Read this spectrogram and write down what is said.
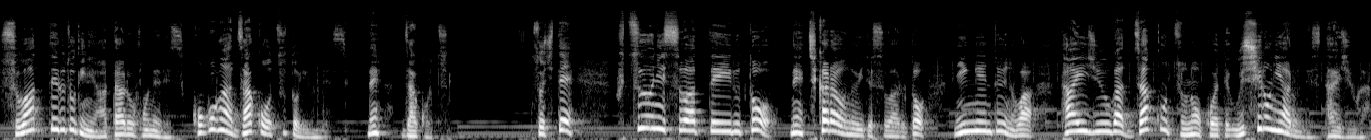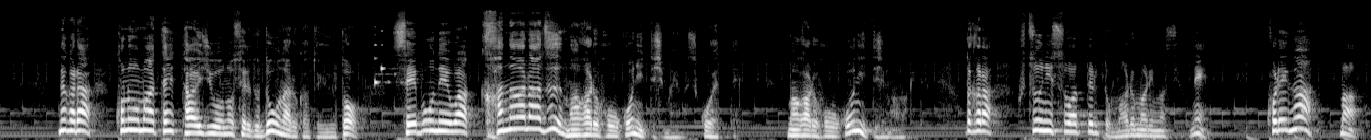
座っている時に当たる骨です。ここが座骨というんです。ね座骨。そして普通に座っていると、ね、力を抜いて座ると人間というのは体重が座骨のこうやって後ろにあるんです体重が。だからこのまま、ね、体重を乗せるとどうなるかというと背骨は必ず曲がる方向に行ってしまいます。こうやって。曲がる方向に行ってしまうわけで。だから普通に座ってると丸まりますよね。これがまあ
